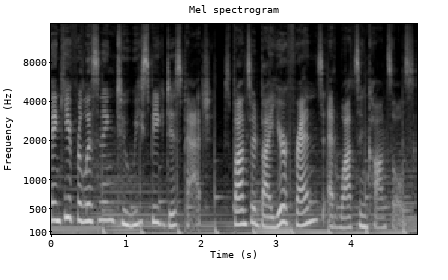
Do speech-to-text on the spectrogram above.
Thank you for listening to We Speak Dispatch, sponsored by your friends at Watson Consoles.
